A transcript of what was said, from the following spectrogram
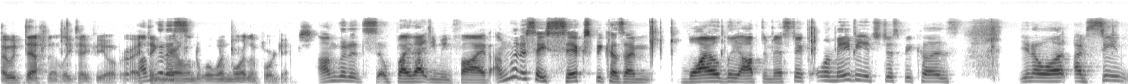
I would definitely take the over. I I'm think gonna s- Maryland will win more than four games. I'm gonna so by that you mean five. I'm gonna say six because I'm wildly optimistic, or maybe it's just because you know what I've seen.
